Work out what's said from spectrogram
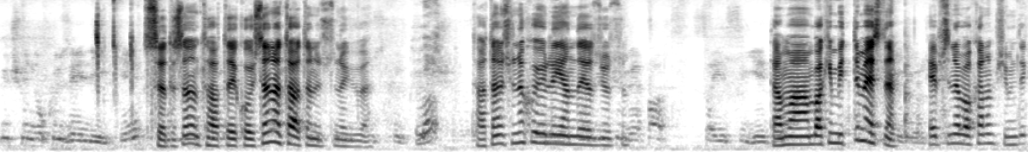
3952. Sırtırsana tahtaya koysana tahtanın üstüne güven. Ne? Tahtanın üstüne koy öyle yanında yazıyorsun. Vefat sayısı 7. Tamam bakayım bitti mi Eslem? Hepsine bakalım şimdi. E,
